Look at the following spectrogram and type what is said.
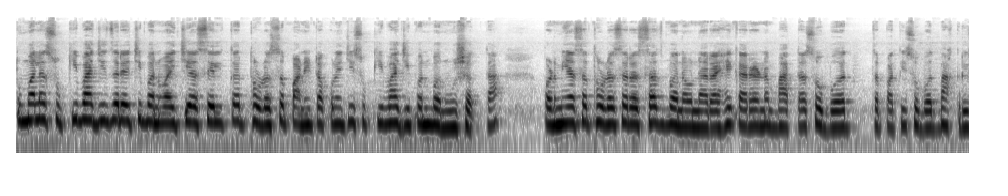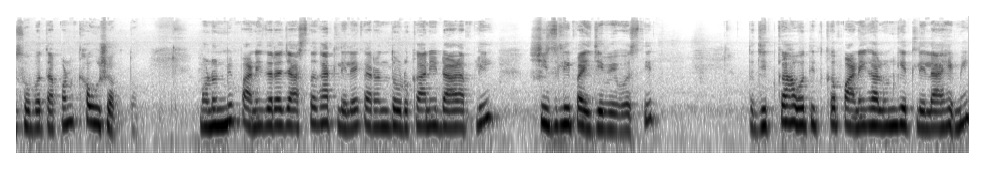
तुम्हाला सुकी भाजी जर याची बनवायची असेल तर थोडंसं पाणी टाकून याची सुकी भाजी पण बनवू शकता. पण मी असं थोडंसं रस्साच बनवणार आहे कारण भातासोबत चपातीसोबत भाकरीसोबत आपण खाऊ शकतो. म्हणून मी पाणी जरा जास्त घातलेलं आहे कारण दोडका आणि डाळ आपली शिजली पाहिजे व्यवस्थित. तर जितकं हवं तितकं पाणी घालून घेतलेलं आहे मी.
